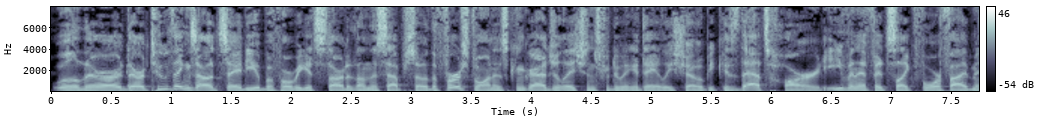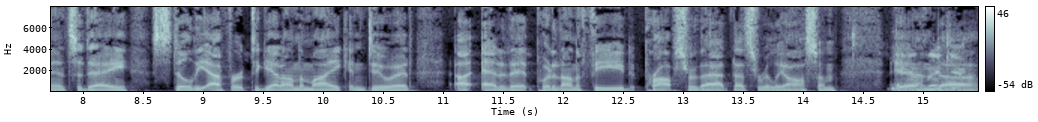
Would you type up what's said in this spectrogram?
Well, there are there are two things I would say to you before we get started on this episode. The first one is congratulations for doing a daily show because that's hard. Even if it's like four or five minutes a day, still the effort to get on the mic and do it, uh, edit it, put it on the feed. Props for that. That's really awesome. Yeah, and, thank you. Uh,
